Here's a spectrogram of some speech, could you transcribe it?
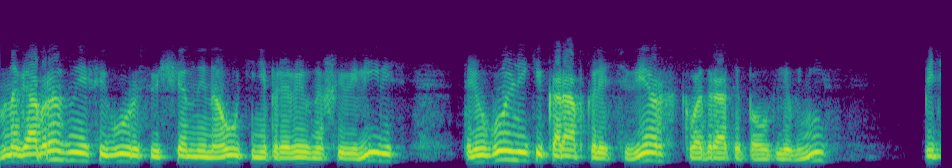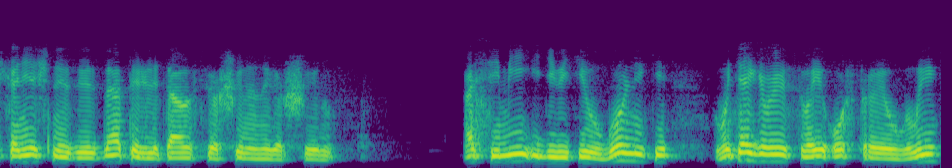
Многообразные фигуры священной науки непрерывно шевелились, треугольники карабкались вверх, квадраты ползли вниз, пятиконечная звезда перелетала с вершины на вершину. А семи- и девятиугольники вытягивали свои острые углы,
